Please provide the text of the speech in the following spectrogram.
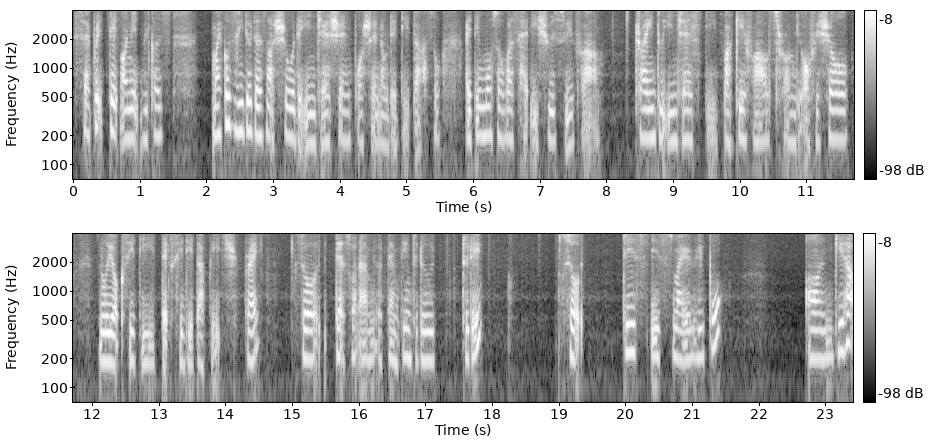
separate take on it because Michael's video does not show the ingestion portion of the data. So I think most of us had issues with uh, trying to ingest the Parquet files from the official New York City taxi data page right? So that's what I'm attempting to do today. So this is my repo on GitHub.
